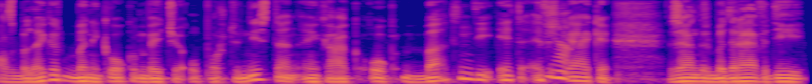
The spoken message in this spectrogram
als belegger ben ik ook een beetje opportunist en, en ga ik ook buiten die ETF's ja. kijken. Zijn er bedrijven die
